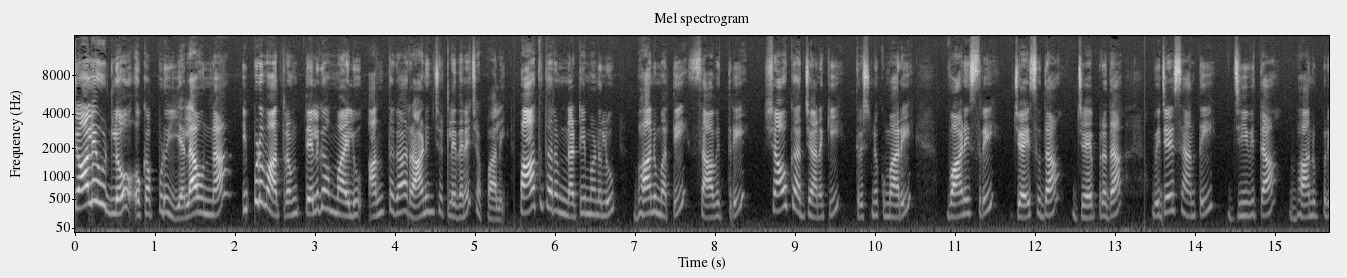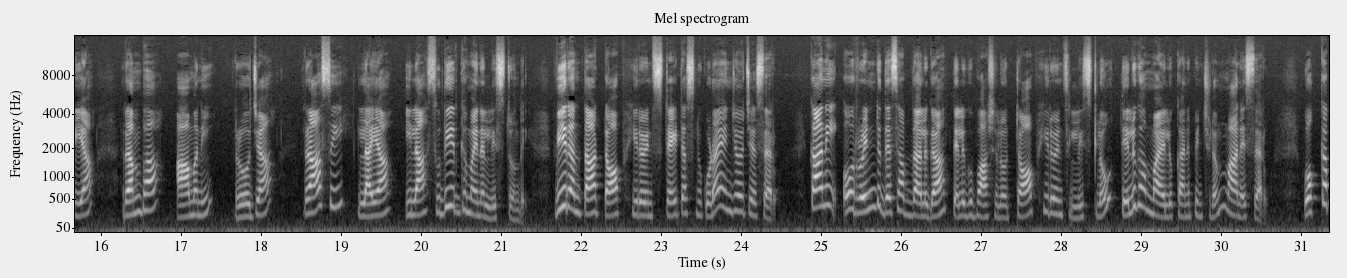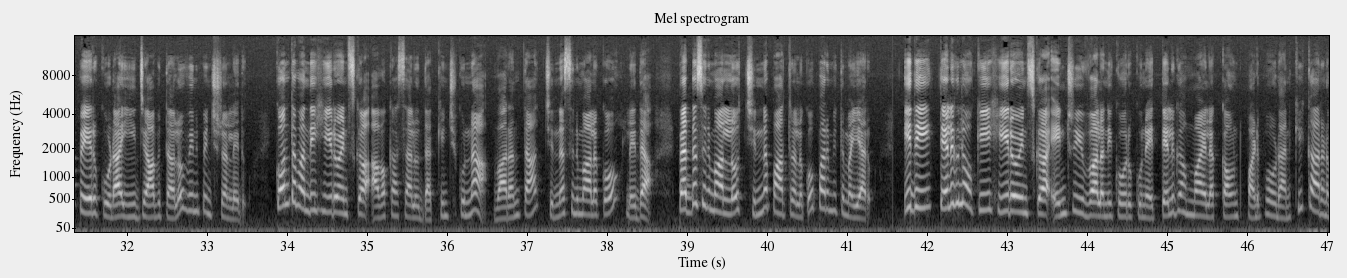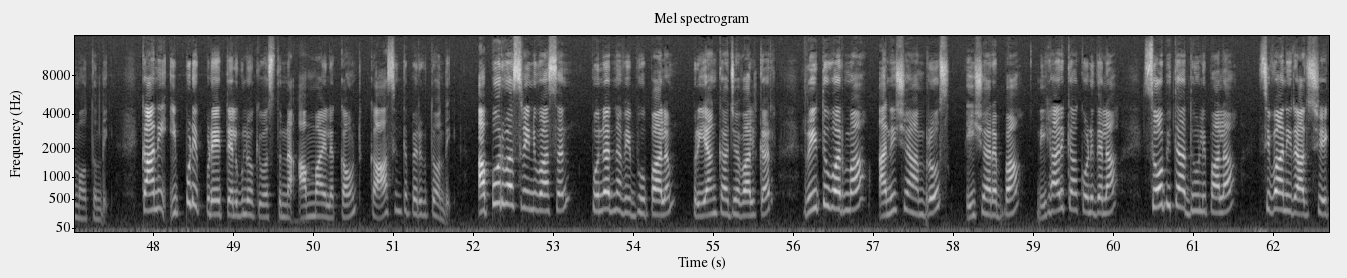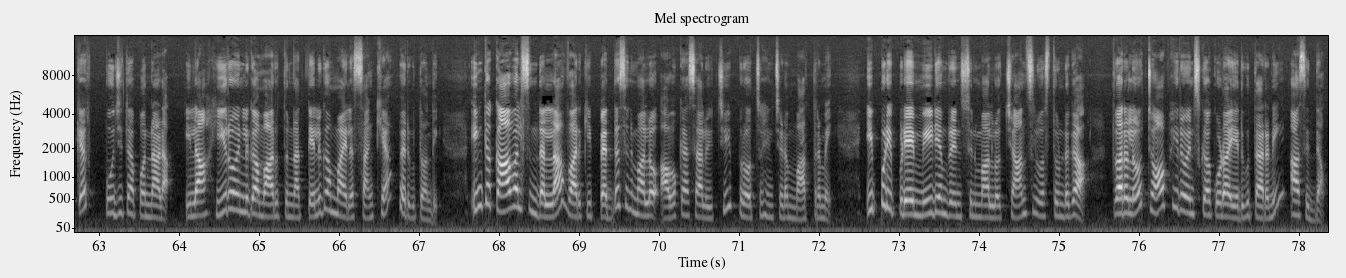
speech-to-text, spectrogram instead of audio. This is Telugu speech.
టాలీవుడ్లో ఒకప్పుడు ఎలా ఉన్నా ఇప్పుడు మాత్రం తెలుగు అమ్మాయిలు అంతగా రాణించట్లేదనే చెప్పాలి. పాత తరం నటీమణులు భానుమతి సావిత్రి షౌకర్ జానకి కృష్ణకుమారి వాణిశ్రీ జయసుధ జయప్రద విజయశాంతి జీవిత భానుప్రియ రంభ ఆమని రోజా రాశి లయ ఇలా సుదీర్ఘమైన లిస్ట్ ఉంది. వీరంతా టాప్ హీరోయిన్ స్టేటస్ను కూడా ఎంజాయ్ చేశారు. కానీ ఓ రెండు దశాబ్దాలుగా తెలుగు భాషలో టాప్ హీరోయిన్స్ లిస్ట్లో తెలుగు అమ్మాయిలు కనిపించడం మానేశారు. ఒక్క పేరు కూడా ఈ జాబితాలో వినిపించడం లేదు. కొంతమంది హీరోయిన్స్గా అవకాశాలు దక్కించుకున్నా వారంతా చిన్న సినిమాలకో లేదా పెద్ద సినిమాల్లో చిన్న పాత్రలకో పరిమితమయ్యారు. ఇది తెలుగులోకి హీరోయిన్స్గా ఎంట్రీ ఇవ్వాలని కోరుకునే తెలుగు అమ్మాయిల కౌంట్ పడిపోవడానికి కారణమవుతుంది. కానీ ఇప్పుడిప్పుడే తెలుగులోకి వస్తున్న అమ్మాయిల కౌంట్ కాసింత పెరుగుతోంది. అపూర్వ శ్రీనివాసన్ పునర్నవి భూపాలం ప్రియాంక జవాల్కర్ రీతు వర్మ అనిషా అంబ్రోస్ ఈషారబ్బా నిహారిక కొణిదెల శోభితా ధూళిపాల శివాని రాజశేఖర్ పూజిత పొన్నాడ. ఇలా హీరోయిన్లుగా మారుతున్న తెలుగు అమ్మాయిల సంఖ్య పెరుగుతోంది. ఇంకా కావాల్సిందల్లా వారికి పెద్ద సినిమాలో అవకాశాలు ఇచ్చి ప్రోత్సహించడం మాత్రమే. ఇప్పుడిప్పుడే మీడియం రేంజ్ సినిమాల్లో ఛాన్సులు వస్తుండగా త్వరలో టాప్ హీరోయిన్స్గా కూడా ఎదుగుతారని ఆశిద్దాం.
